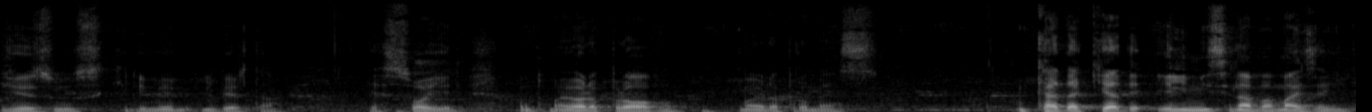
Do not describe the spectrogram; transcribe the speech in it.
Jesus que iria me libertar. É só Ele. Quanto maior a prova, maior a promessa. Em cada queda, Ele me ensinava mais ainda.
